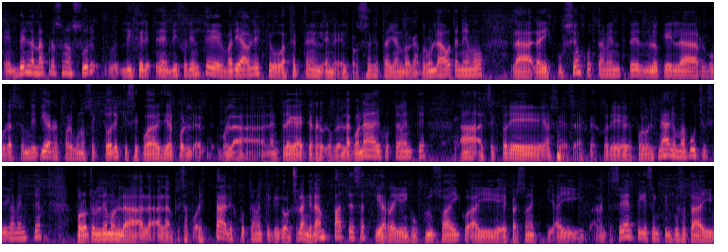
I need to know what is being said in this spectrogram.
eh, ve en la macro zona sur eh, diferentes variables que afectan el, proceso que está yendo acá. Por un lado, tenemos la, discusión justamente de lo que es la recuperación de tierras para algunos sectores, que se puede decir por, la, entrega de tierras, lo que es la CONADE, justamente, al sector, al, sector pueblo originario, mapuche, básicamente. Por otro, tenemos las la, empresas forestales, justamente, que controlan gran parte de esas tierras, y incluso hay, hay personas, que hay antecedentes que dicen que incluso hay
